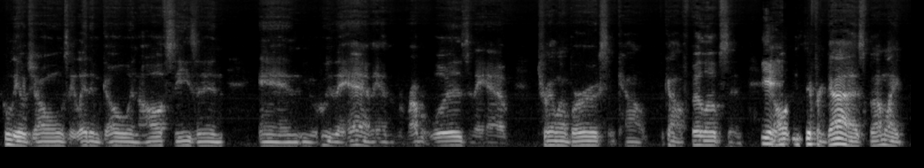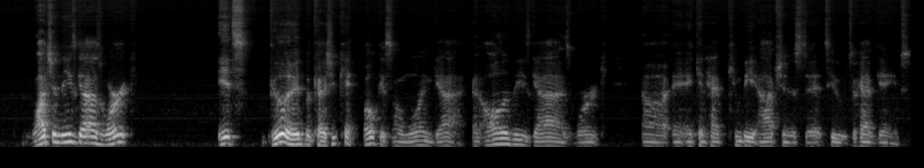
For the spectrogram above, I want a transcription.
Julio Jones, they let him go in the off season. And you know, who do they have? They have Robert Woods and they have Treylon Burks and Kyle, Kyle Phillips and, yeah. and all these different guys. But I'm like, watching these guys work, it's good because you can't focus on one guy. And all of these guys work uh, and, and, can have can be options to to to have games.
